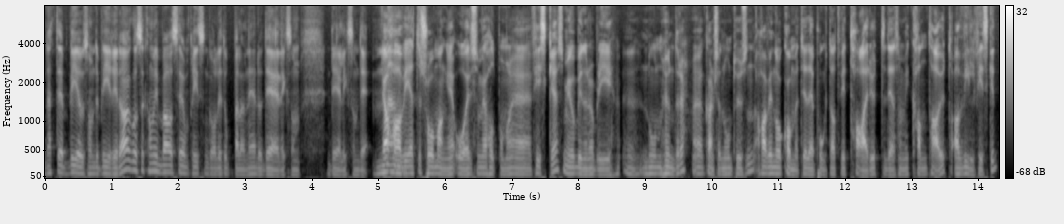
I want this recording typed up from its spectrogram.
dette blir jo som det blir i dag, og så kan vi bare se om prisen går litt opp eller ned, og det er liksom det. Er liksom det. Ja, har vi etter så mange år som vi har holdt på med fiske, som jo begynner å bli noen hundre, kanskje noen tusen, har vi nå kommet til det punktet at vi tar ut det som vi kan ta ut av villfisken?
